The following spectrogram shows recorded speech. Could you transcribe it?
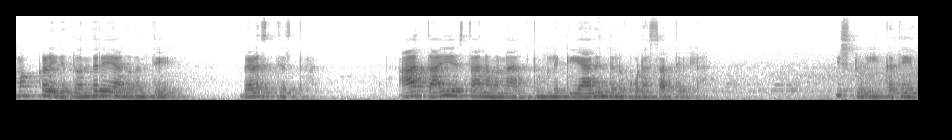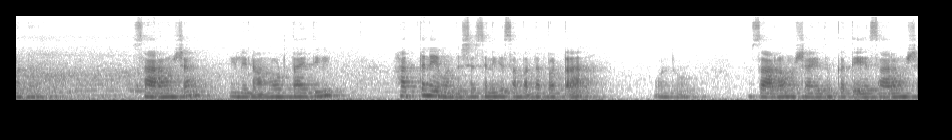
ಮಕ್ಕಳಿಗೆ ತೊಂದರೆಯಾಗದಂತೆ ಬೆಳೆಸ್ತಿರ್ತಾರೆ. ಆ ತಾಯಿಯ ಸ್ಥಾನವನ್ನು ತುಂಬಲಿಕ್ಕೆ ಯಾರಿಂದಲೂ ಕೂಡ ಸಾಧ್ಯವಿಲ್ಲ ಇಷ್ಟು ಈ ಕಥೆಯ ಒಂದು ಸಾರಾಂಶ ಇಲ್ಲಿ ನಾವು ನೋಡ್ತಾ ಇದ್ದೀವಿ. ಹತ್ತನೇ ಒಂದು ಶಸನಿಗೆ ಸಂಬಂಧಪಟ್ಟ ಒಂದು ಸಾರಾಂಶ ಇದು, ಕಥೆಯ ಸಾರಾಂಶ.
